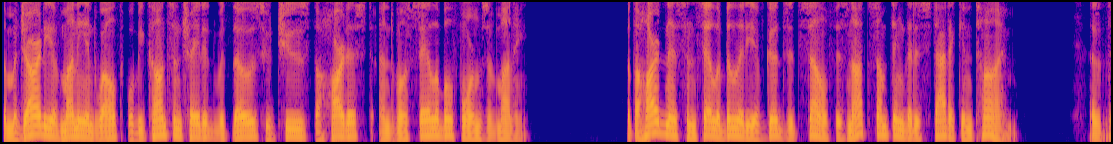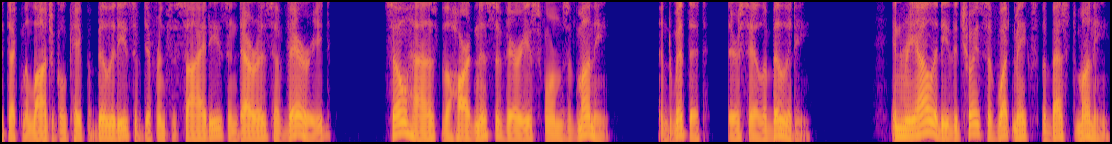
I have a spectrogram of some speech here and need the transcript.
the majority of money and wealth will be concentrated with those who choose the hardest and most saleable forms of money. But the hardness and saleability of goods itself is not something that is static in time. As the technological capabilities of different societies and eras have varied, so has the hardness of various forms of money, and with it, their saleability. In reality, the choice of what makes the best money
